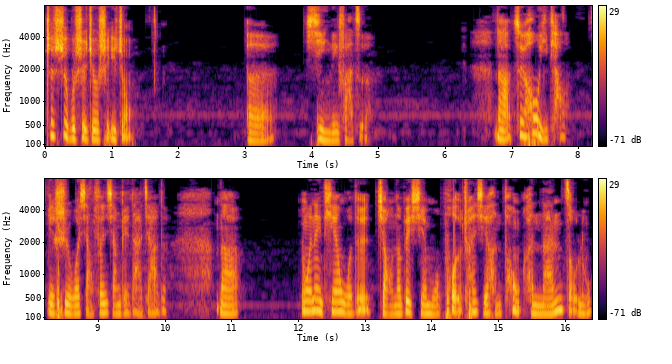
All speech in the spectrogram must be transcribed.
这是不是就是一种呃吸引力法则？那最后一条也是我想分享给大家的。那因为那天我的脚呢被鞋磨破了，穿鞋很痛，很难走路。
